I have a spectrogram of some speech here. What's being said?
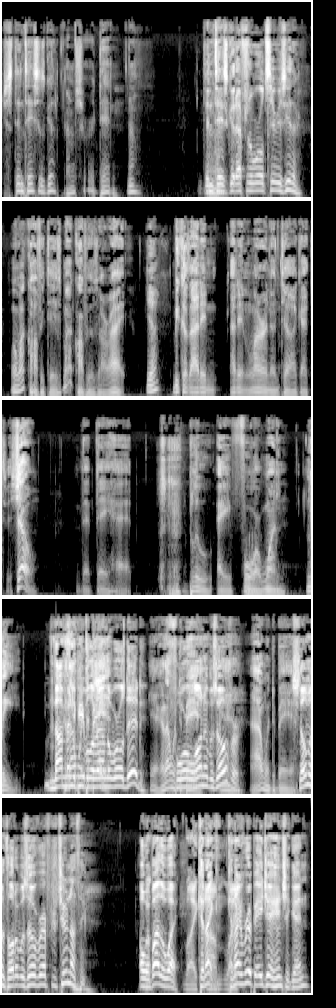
just didn't taste as good. I'm sure it didn't. No. Didn't taste good after the World Series either. Well, my coffee tastes. My coffee was all right. Yeah. Because I didn't I didn't learn until I got to the show that they had blew a four one lead. Not many people around the world did. Yeah, because I went four one. It was over. Yeah, I went to bed. Stillman thought it was over after two nothing. Oh, and by the way, like, can I um, can like, I rip AJ Hinch again?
